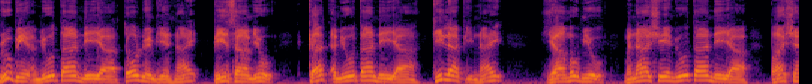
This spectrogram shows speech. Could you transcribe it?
ရုဘင်အမျိုးသားနေရာတောလွင်ပြင်၌ဘေဇာမြို့ဂတ်အမျိုးသားနေရာဂိလပြည်၌ယာမုတ်မြို့မနာရှေမျိုးသားနေရာဘာရှံ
